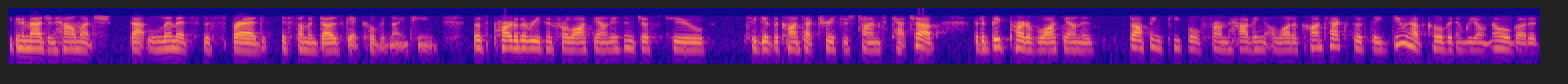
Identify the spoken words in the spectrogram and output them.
you can imagine how much that limits the spread if someone does get COVID 19. That's part of the reason for lockdown isn't just to, to give the contact tracers time to catch up, but a big part of lockdown is stopping people from having a lot of contacts. So if they do have COVID and we don't know about it,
